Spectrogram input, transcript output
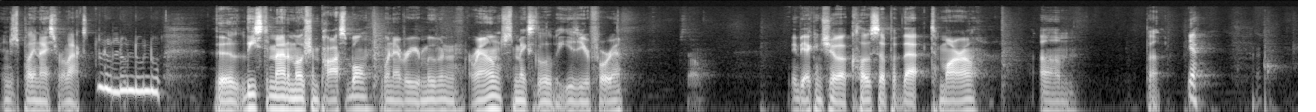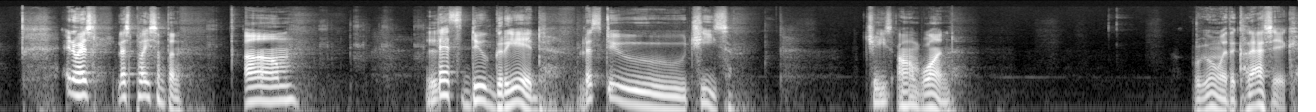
and just play nice and relaxed the least amount of motion possible whenever you're moving around just makes it a little bit easier for you. So maybe I can show a close up of that tomorrow. Um, but yeah. Anyways, let's play something. Um, let's do grid. Let's do cheese. Cheese on one. We're going with a classic.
